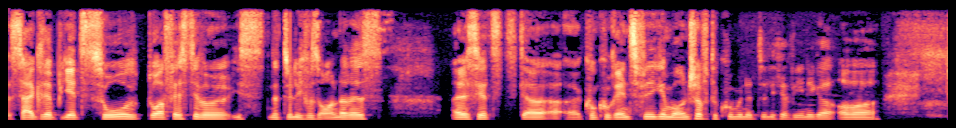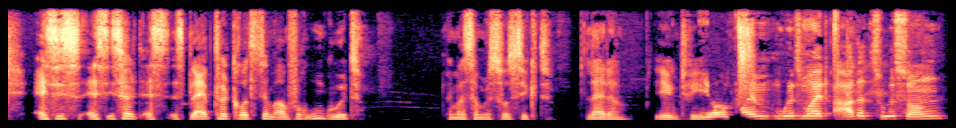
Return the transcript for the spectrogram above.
Zagreb jetzt so, Dorffestival ist natürlich was anderes als jetzt der äh, konkurrenzfähige Mannschaft, da kommen natürlich ja weniger, aber es ist, es ist halt, es, es bleibt halt trotzdem einfach ungut, wenn man es einmal so sieht. Leider. Irgendwie. Ja, vor allem muss man halt auch dazu sagen,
